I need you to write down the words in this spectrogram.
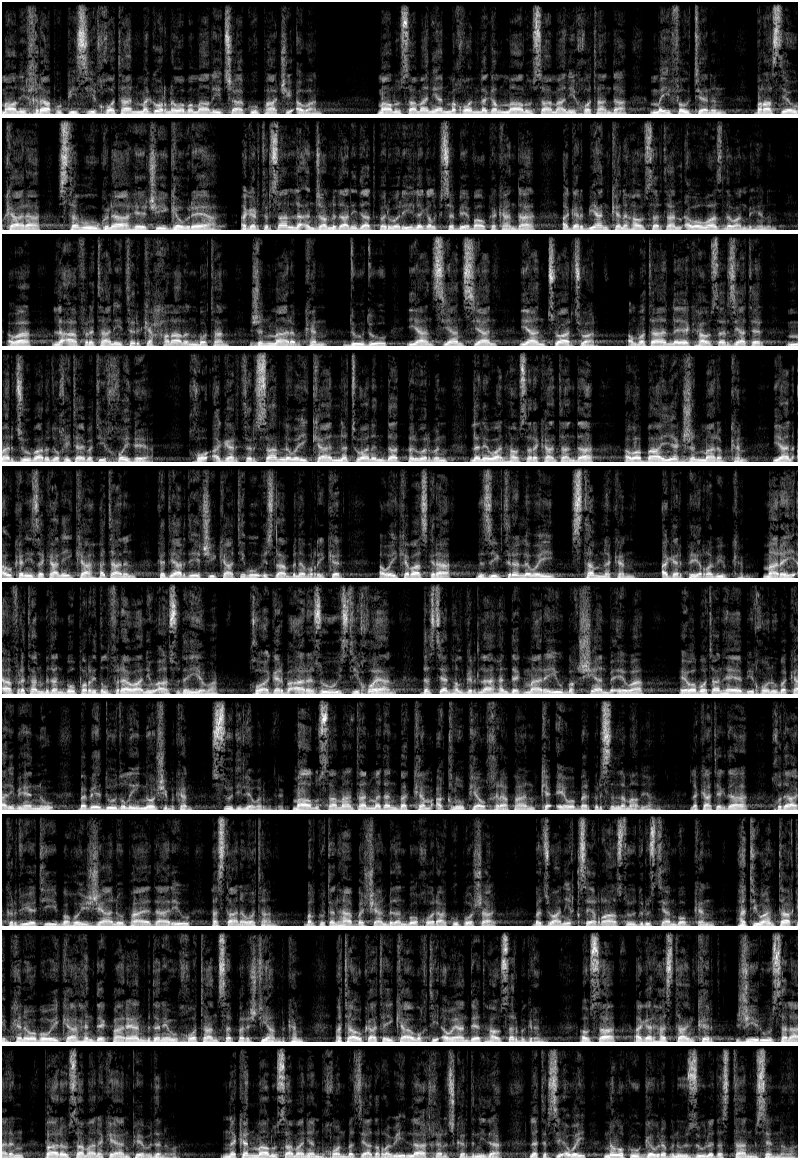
ماڵی خراپ و پیسی خۆتان مەگۆڕنەوە بە ماڵی چاک و پاچی ئەوان ماڵ و سامانیان مەخۆن لەگەڵ ماڵ و سامانی خۆتاندا مەیفەوتێنن بەڕاستی ئەو کارە ستەم و گوناهێکی گەورەیە. ئەگەر ترسان لە ئەنجام نەدانی دادپەروەری لەگەڵ کچە بێ باوکەکاندا ئەگەر بیانکەنە هاوسەرتان ئەوە واز لەوان بهێنن ئەوە لە ئافرەتانی تر کە حەڵاڵن بۆتان ژن مارە بکەن دوو دوو یان سیان سیان یان چوار چوار ئەڵبەتە لە یەک هاوسەر زیاتر مەرج و بارودۆخی تایبەتی خۆی هەیە خۆ ئەگەر ترسان لەوەی کە نەتوانن دادپەروەر بن لە نێوان هاوسەرەکانتاندا ئەوە با یەک ژن مارە بکەن یان ئەو کەنیزەکانەی کە هەتانن کە دیاردەیەکی کاتی بوو ئیسلام بنەبڕی کرد ئەوەی کە باسکرا نزیکترە لەوەی ستەم نەکەن ئەگەر پێی ڕەوی بکەن مارەی ئافرەتان بدەن بۆ پەڕی دڵفراوانی و ئاسوودەیەوە خۆ ئەگەر بە ئارەزوو ویستی خۆیان دەستیان هەڵگرت لە هەندێک مارەی و بەخشیان بە ئێوە ئێوە بۆتان هەیە بیخۆن و بەکاری بهێنن و بەبێ دوودڵی نۆشی بکەن سوودی لێ وەربگرن ماڵ و سامانتان مەدەن بە کەم عەقڵ و پیاو خراپان کە ئێوە بەرپرسن لە ماڵیان لە کاتێکدا خودا کردوویەتی بەهۆی ژیان و پایەداری و هەستانەوەتان بەڵکو تەنها بەشیان بدەن بۆ خۆراک و پۆشاک بە جوانی قسەی ڕاست و دروستیان بۆ بکەن هەتیوان تاقی بکەنەوە بەوەی کە هەندێک پارەیان بدەنێ و خۆتان سەرپەرشتیان بکەن هەتا ئەو کاتەی کا وەختی ئەویان دێت هاوسەر بگرن ئەوسا ئەگەر هەستان کرد ژیر و سەلارن پارە و سامانەکەیان پێ بدەنەوە نەکەن ماڵ و سامانیان بخۆن بە زیادە ڕەوی لە خەرجکردنیدا لە ترسی ئەوەی نەوەکو گەورە بن و زوو لە دەستان بسێننەوە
